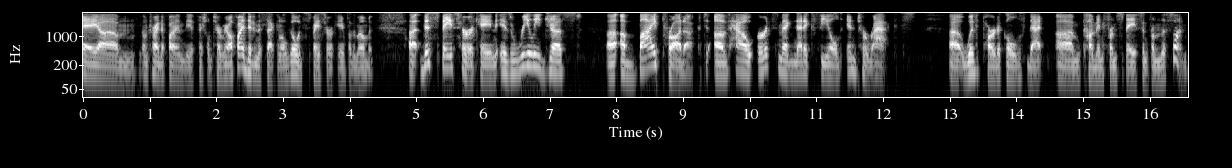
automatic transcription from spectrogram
a um, I'm trying to find the official term here. I'll find it in a second. I'll go with space hurricane for the moment. Uh, this space hurricane is really just uh, a byproduct of how Earth's magnetic field interacts uh, with particles that um, come in from space and from the sun.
